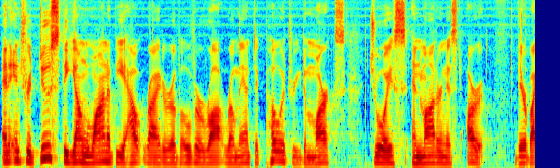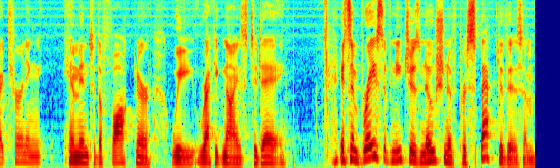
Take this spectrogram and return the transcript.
and introduced the young wannabe outrider of overwrought romantic poetry to Marx, Joyce, and modernist art, thereby turning him into the Faulkner we recognize today. Its embrace of Nietzsche's notion of perspectivism,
